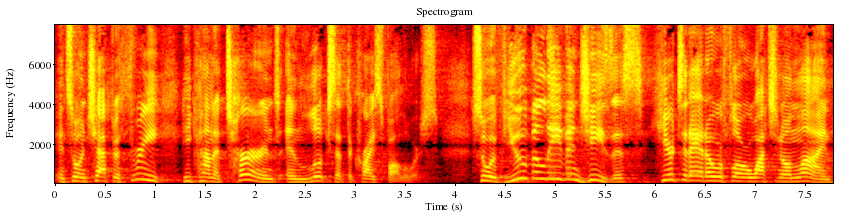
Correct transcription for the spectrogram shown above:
And so in chapter three, he kind of turns and looks at the Christ followers. So if you believe in Jesus, here today at Overflow or watching online,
